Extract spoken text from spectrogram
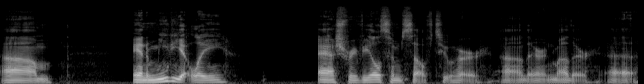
Um, and immediately, Ash reveals himself to her uh, there in Mother. Uh,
